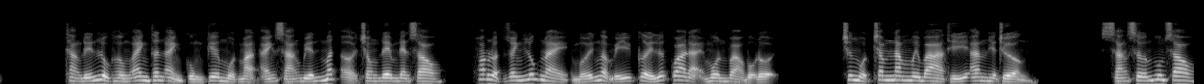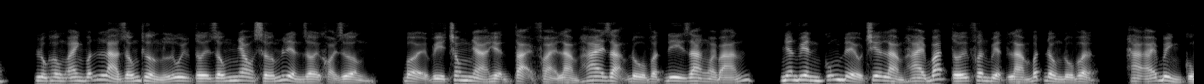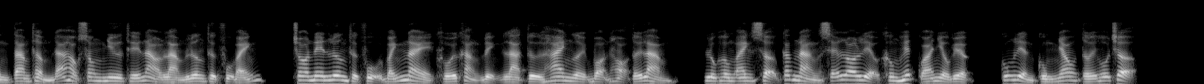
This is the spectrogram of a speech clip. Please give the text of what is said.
Thẳng đến Lục Hồng Anh thân ảnh cùng kia một mặt ánh sáng biến mất ở trong đêm đen sau, hoác luật doanh lúc này mới ngậm ý cười lướt qua đại môn vào bộ đội. chương 153 thí ăn hiện trường. Sáng sớm hôm sau, Lục Hồng Anh vẫn là giống thường lui tới giống nhau sớm liền rời khỏi giường, bởi vì trong nhà hiện tại phải làm hai dạng đồ vật đi ra ngoài bán, nhân viên cũng đều chia làm hai bát tới phân biệt làm bất đồng đồ vật. Hà Ái Bình cùng Tam Thẩm đã học xong như thế nào làm lương thực phụ bánh, cho nên lương thực phụ bánh này khối khẳng định là từ hai người bọn họ tới làm. Lục Hồng Anh sợ các nàng sẽ lo liệu không hết quá nhiều việc, cũng liền cùng nhau tới hỗ trợ.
